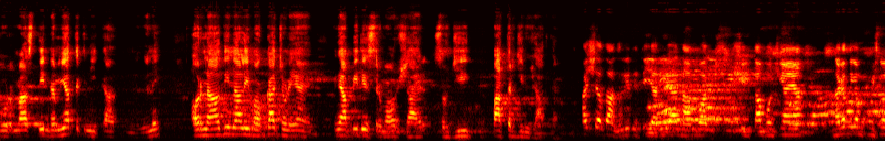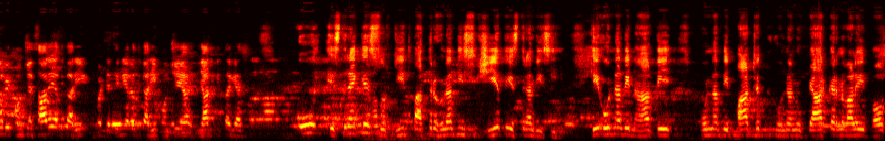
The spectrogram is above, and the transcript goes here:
ਜੋੜਨ ਵਾਸਤੇ ਨਵੀਆਂ ਤਕਨੀਕਾਂ ਲੱਭੀਆਂ ਨੇ ਔਰ ਨਾਲ ਦੀ ਨਾਲ ਇਹ ਮੌਕਾ ਚੁਣਿਆ ਹੈ ਪੰਜਾਬੀ ਦੇ ਸਰਮੌਰ ਸ਼ਾਇਰ ਸੁਰਜੀਤ ਪਾਤਰ ਜੀ ਨੂੰ ਯਾਦ ਕਰਨ। ਅੱਜ ਸ਼ਰਧਾਂਜਲੀ ਦਿੱਤੀ ਜਾ ਰਹੀ ਹੈ। ਨਾਮਵਰ ਸ਼ਹੀਦਾਂ ਪਹੁੰਚੀਆਂ ਆ। ਨਗਰ ਨਿਗਮ ਕਮਿਸ਼ਨਰ ਵੀ ਪਹੁੰਚੇ। ਸਾਰੇ ਅਧਿਕਾਰੀ, ਵੱਡੇ ਸੀਨੀਅਰ ਅਧਿਕਾਰੀ ਪਹੁੰਚੇ ਆ। ਯਾਦ ਕੀਤਾ ਗਿਆ ਉਹ ਇਸ ਤਰ੍ਹਾਂ ਕਿ ਸੁਰਜੀਤ ਪਾਤਰ ਉਹਨਾਂ ਦੀ ਸ਼ਖਸੀਅਤ ਇਸ ਤਰ੍ਹਾਂ ਦੀ ਸੀ ਕਿ ਉਹਨਾਂ ਦੇ ਨਾਂ ਤੇ ਉਹਨਾਂ ਦੇ ਪਾਠਕ ਉਹਨਾਂ ਨੂੰ ਪਿਆਰ ਕਰਨ ਵਾਲੇ ਬਹੁਤ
